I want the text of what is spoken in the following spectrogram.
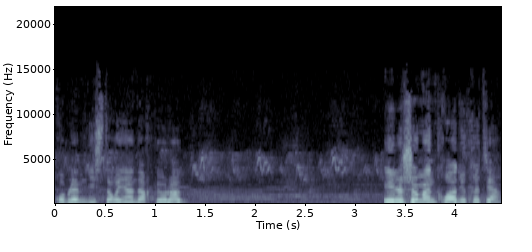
problème d'historien, d'archéologue. Et le chemin de croix du chrétien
